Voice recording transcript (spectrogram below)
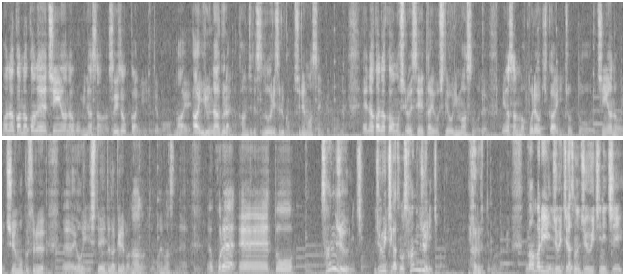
まあ、なかなかねチンアナゴ皆さん水族館に行ってもまああいるなぐらいな感じで素通りするかもしれませんけどもね、えー、なかなか面白い生態をしておりますので皆さんまあこれを機会にちょっとチンアナゴに注目する、えー、ようにしていただければななんて思いますね、これえっと30日11月の30日までやるってことでね、まあ、あんまり11月の11日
